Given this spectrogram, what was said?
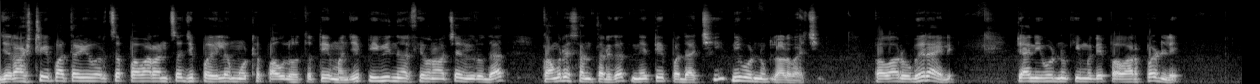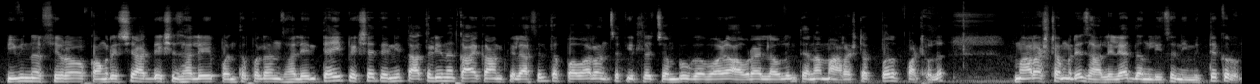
जे राष्ट्रीय पातळीवरचं पवारांचं जे पहिलं मोठं पाऊल होतं ते म्हणजे पी व्ही नरसिंहरावच्या विरोधात काँग्रेस अंतर्गत नेतेपदाची निवडणूक लढवायची. पवार उभे राहिले. त्या निवडणुकीमध्ये पवार पडले. पी व्ही नरसिंहराव काँग्रेसचे अध्यक्ष झाले पंतप्रधान झाले आणि त्याहीपेक्षा त्यांनी तातडीनं काय काम केलं असेल तर पवारांचं तिथलं चंबू गव्हाळं आवरायला लावलं आणि त्यांना महाराष्ट्रात परत पाठवलं. महाराष्ट्रामध्ये झालेल्या दंगलीचं निमित्त करून.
